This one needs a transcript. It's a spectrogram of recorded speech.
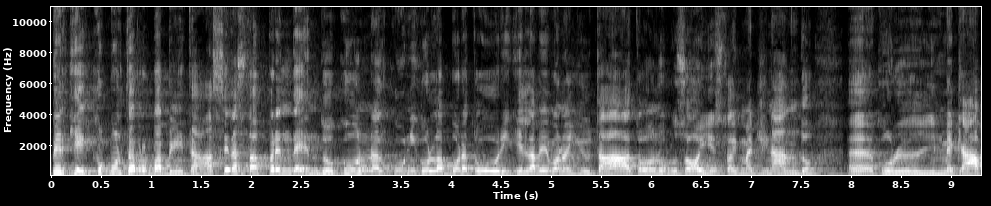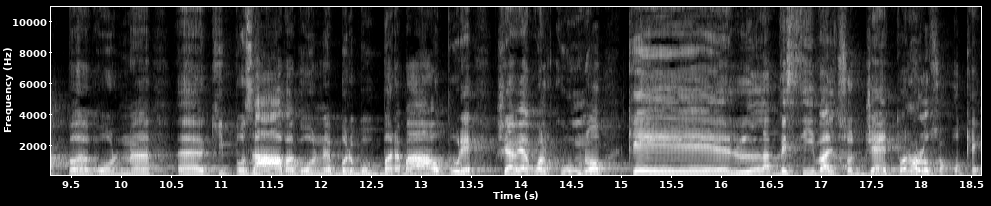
Perché con molta probabilità se la sta prendendo con alcuni collaboratori che l'avevano aiutato, non lo so, gli sto immaginando, eh, con il make up, con eh, chi posava, con Borbu Barabà, oppure c'aveva qualcuno che vestiva il soggetto, non lo so, ok.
